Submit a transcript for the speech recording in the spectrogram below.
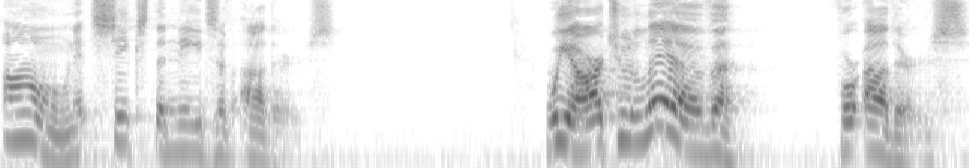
own, it seeks the needs of others. We are to live for others.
